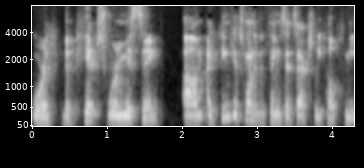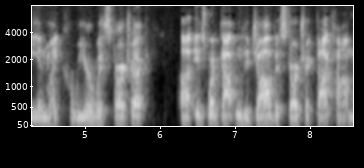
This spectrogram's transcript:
or the pips were missing. Um, I think it's one of the things that's actually helped me in my career with Star Trek. Uh, it's what got me the job at Star StarTrek.com,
